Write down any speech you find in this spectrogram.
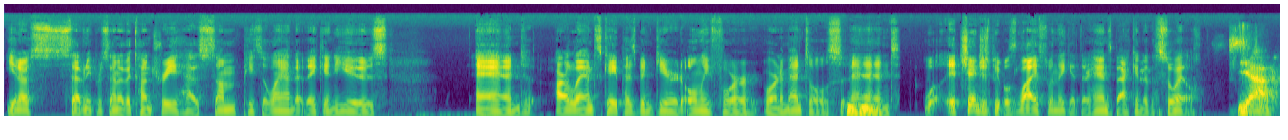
you know, 70% of the country has some piece of land that they can use and our landscape has been geared only for ornamentals mm-hmm. and well, it changes people's lives when they get their hands back into the soil. Yeah.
